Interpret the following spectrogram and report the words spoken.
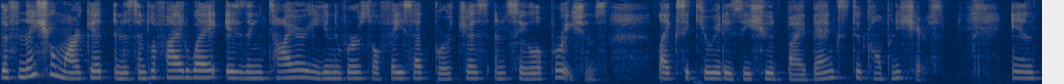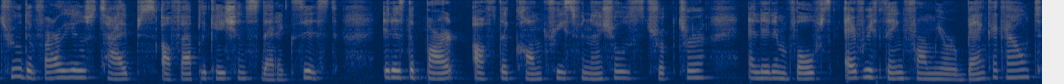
The financial market, in a simplified way, is the entire universe of asset purchase and sale operations, like securities issued by banks to company shares. And through the various types of applications that exist, it is the part of the country's financial structure and it involves everything from your bank account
